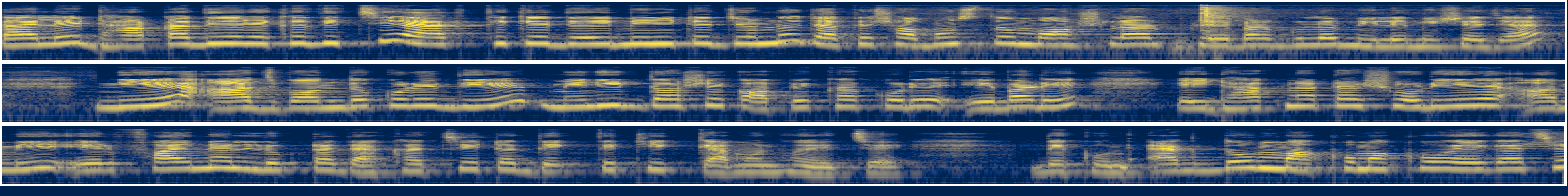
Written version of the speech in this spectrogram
তাহলে ঢাকা দিয়ে রেখে দিচ্ছি এক থেকে দেড় মিনিটের জন্য যাতে সমস্ত মশলার ফ্লেভারগুলো মিলেমিশে যায়। নিয়ে আজ বন্ধ করে দিয়ে মিনিট দশেক অপেক্ষা করে এবারে এই ঢাকনাটা সরিয়ে আমি এর ফাইনাল লুকটা দেখাচ্ছি, এটা দেখতে ঠিক কেমন হয়েছে। দেখুন, একদম মাখো মাখো হয়ে গেছে।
